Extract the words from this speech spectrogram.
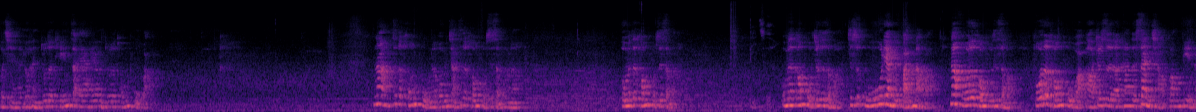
而且呢，有很多的田宅啊，还有很多的童仆啊。那这个童仆呢？我们讲这个童仆是什么呢？我们的童仆是什么？我们的童仆就是什么？就是无量的烦恼啊。那佛的童仆是什么？佛的童仆啊，啊，就是呢，他的善巧方便呢，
